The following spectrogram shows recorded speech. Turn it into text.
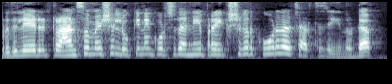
മൃദുലയുടെ ട്രാൻസ്ഫോർമേഷൻ ലുക്കിനെ കുറിച്ച് തന്നെ പ്രേക്ഷകർ കൂടുതൽ ചർച്ച ചെയ്യുന്നുണ്ട്.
